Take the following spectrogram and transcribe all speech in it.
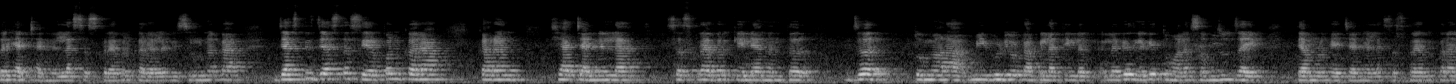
तर ह्या चॅनलला सबस्क्राईबर करायला विसरू नका. जास्तीत जास्त शेअर पण करा कारण ह्या चॅनलला सबस्क्रायबर केल्यानंतर जर तुम्हाला मी व्हिडिओ टाकला की लग लगेच लगेच तुम्हाला समजून जाईल. त्यामुळे ह्या चॅनलला सबस्क्राईब करा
